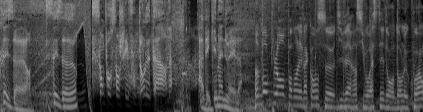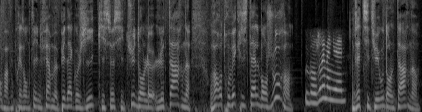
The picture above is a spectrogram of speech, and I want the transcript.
13h, 16h, 100% chez vous dans le Tarn avec Emmanuel. Un bon plan pendant les vacances euh, d'hiver, hein, si vous restez dans, dans le coin. On va vous présenter une ferme pédagogique qui se situe dans le, le Tarn. On va retrouver Christelle, bonjour. Bonjour Emmanuel. Vous êtes situé où dans le Tarn?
